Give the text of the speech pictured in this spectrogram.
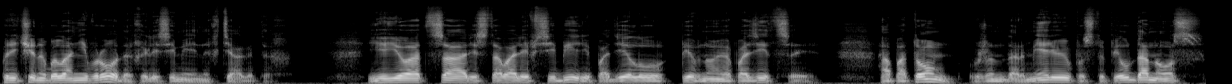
Причина была не в родах или семейных тяготах. Ее отца арестовали в Сибири по делу пивной оппозиции, а потом в жандармерию поступил донос,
